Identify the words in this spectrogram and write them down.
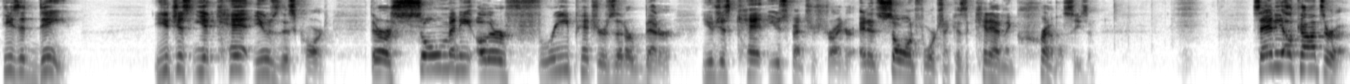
He's a D. You just you can't use this card. There are so many other free pitchers that are better. You just can't use Spencer Strider. And it's so unfortunate because the kid had an incredible season. Sandy Alcantara.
